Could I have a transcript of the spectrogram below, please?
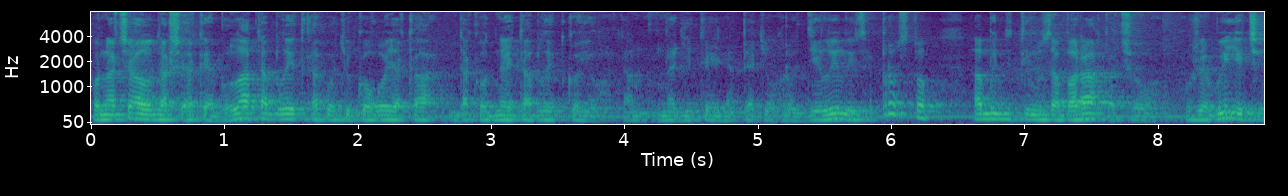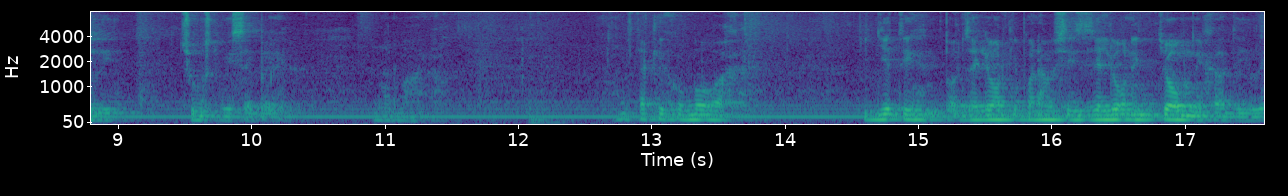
Поначалу навіть яка була таблетка, хоч у кого яка, так одною таблеткою там, на дітей на п'ятьох розділили. Це просто, аби дитину забарати, що вже вилічили, чувствуй себе нормально. В таких умовах діти по зеленки, по всі зелені, темні ходили.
